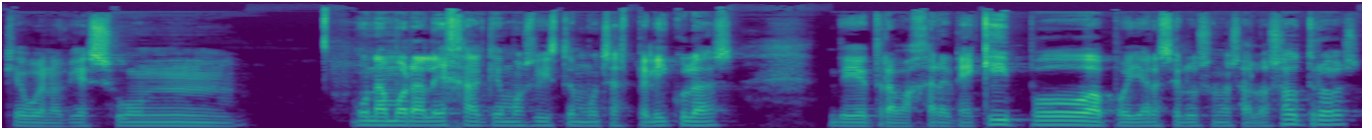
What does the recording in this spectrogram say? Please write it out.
que bueno, que es un, una moraleja que hemos visto en muchas películas, de trabajar en equipo, apoyarse los unos a los otros.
